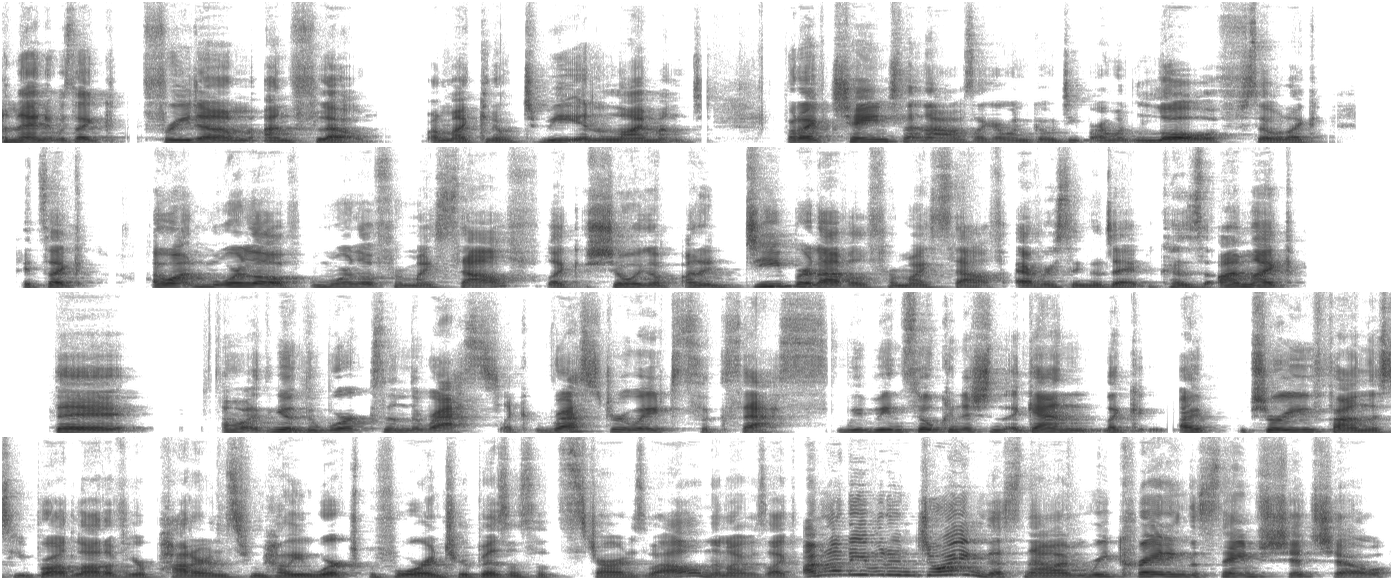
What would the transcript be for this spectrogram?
And then it was like freedom and flow. I'm like, you know, to be in alignment. But I've changed that now. I was like, I want to go deeper. I want love. So like it's like I want more love, more love for myself, like showing up on a deeper level for myself every single day because I'm like the I'm like, you know, the works and the rest, like rest your way to success. We've been so conditioned again, like I'm sure you found this, you brought a lot of your patterns from how you worked before into your business at the start as well. And then I was like, I'm not even enjoying this now. I'm recreating the same shit show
